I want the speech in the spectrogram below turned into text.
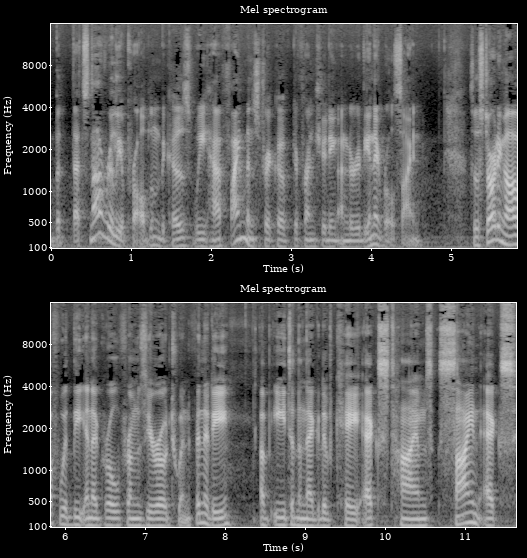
But that's not really a problem because we have Feynman's trick of differentiating under the integral sign. So starting off with the integral from 0 to infinity of e to the negative kx times sine x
